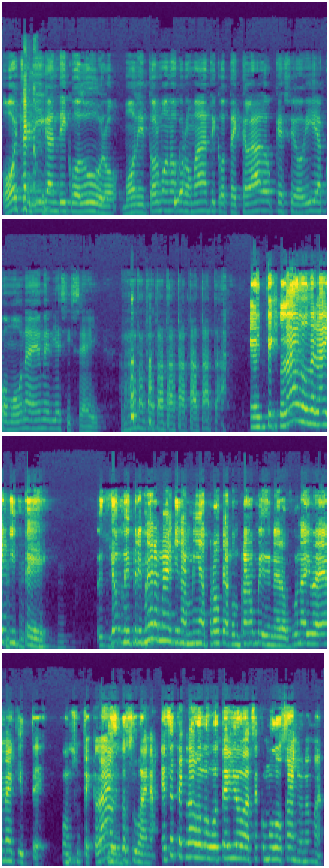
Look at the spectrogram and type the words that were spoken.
8 GB en disco duro, monitor monocromático, teclado que se oía como una M16 el teclado de la XT, yo, mi primera máquina mía propia comprada con mi dinero fue una IBM XT, con su teclado y con su vaina. Ese teclado lo boté yo hace como dos años nomás.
